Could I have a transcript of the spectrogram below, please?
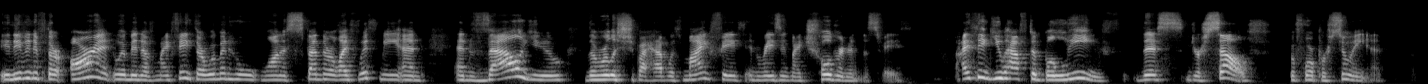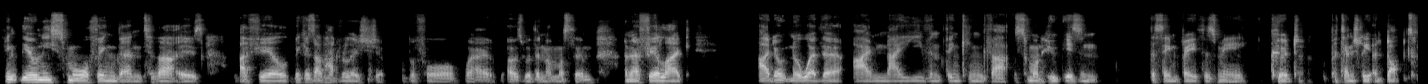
And even if there aren't women of my faith are women who want to spend their life with me and and value the relationship i have with my faith in raising my children in this faith I think you have to believe this yourself before pursuing it. I think the only small thing then to that is I feel because I've had relationship before where I was with a non-Muslim, and I feel like I don't know whether I'm naive in thinking that someone who isn't the same faith as me could potentially adopt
